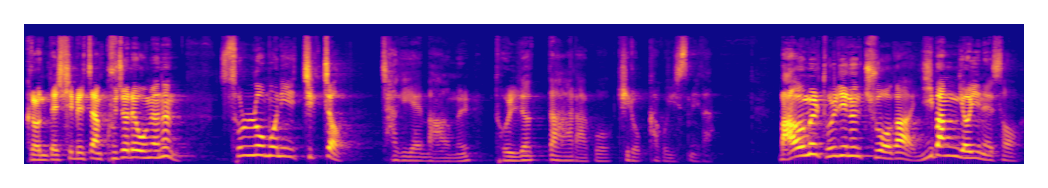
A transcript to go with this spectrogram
그런데 11장 9절에 오면은 솔로몬이 직접 자기의 마음을 돌렸다라고 기록하고 있습니다. 마음을 돌리는 주어가 이방 여인에서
